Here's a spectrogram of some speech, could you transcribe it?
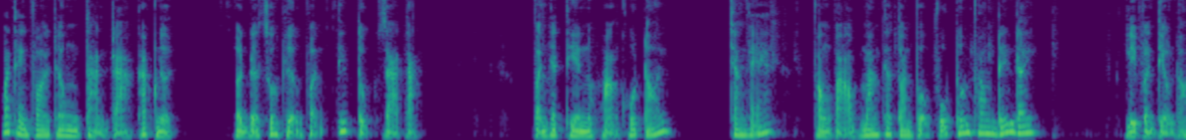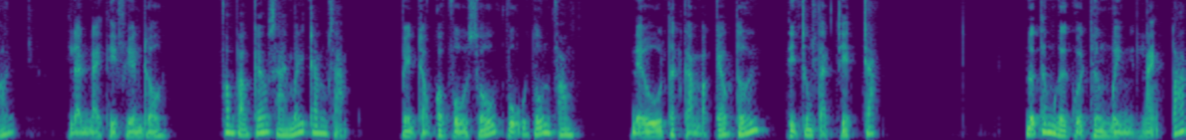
mắt thành vòi rồng tản ra khắp nơi. Hơn nữa số lượng vẫn tiếp tục gia tăng. Vẫn Nhật Thiên hoảng hốt nói, chẳng lẽ phòng bảo mang theo toàn bộ vũ tốn phong đến đây? Lý Vân Tiểu nói, lần này thì phiền rồi. Phong bảo kéo dài mấy trăm dặm, bên trong có vô số vũ tốn phong. Nếu tất cả mà kéo tới thì chúng ta chết chắc. Nội tâm người của thường mình lạnh toát.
